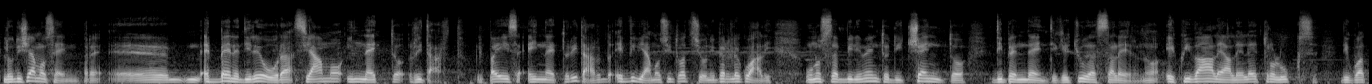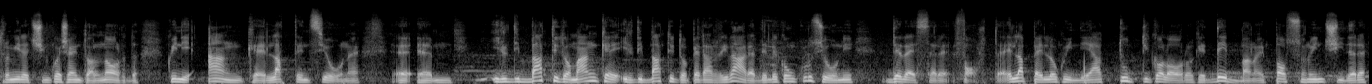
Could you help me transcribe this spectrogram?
Lo diciamo sempre, eh, è bene dire ora, siamo in netto ritardo. Il Paese è in netto ritardo e viviamo situazioni per le quali uno stabilimento di 100 dipendenti che chiude a Salerno equivale all'Electrolux di 4.500 al nord. Quindi anche l'attenzione, eh, ehm, il dibattito ma anche il dibattito per arrivare a delle conclusioni deve essere forte e l'appello quindi a tutti coloro che debbano e possono incidere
